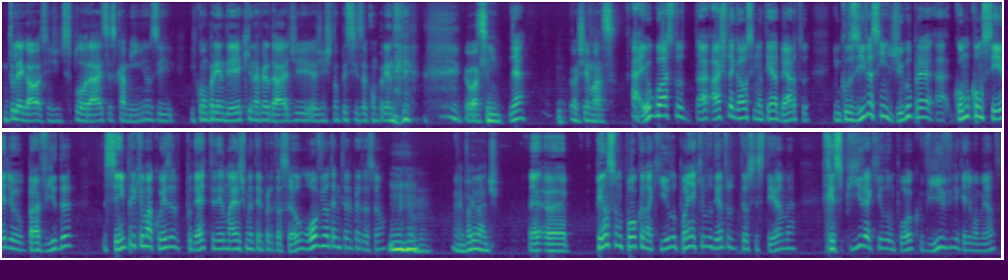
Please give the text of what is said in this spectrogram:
muito legal assim a gente explorar esses caminhos e, e compreender que na verdade a gente não precisa compreender. eu acho, Sim. É. eu achei massa. Ah, eu gosto, a- acho legal se manter aberto. Inclusive, assim, digo pra, como conselho pra vida, sempre que uma coisa puder ter mais de uma interpretação, houve outra interpretação. Uhum. É verdade. É, é, pensa um pouco naquilo, põe aquilo dentro do teu sistema, respira aquilo um pouco, vive aquele momento.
